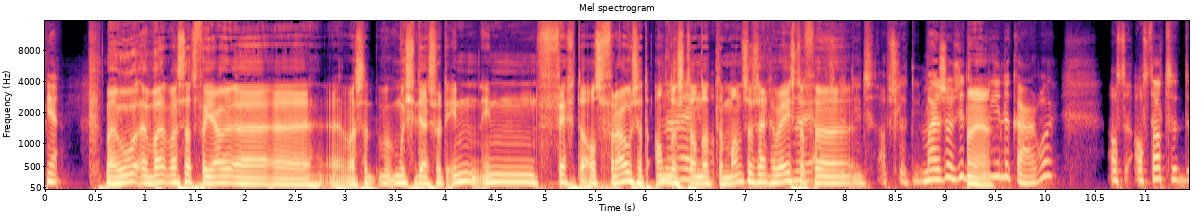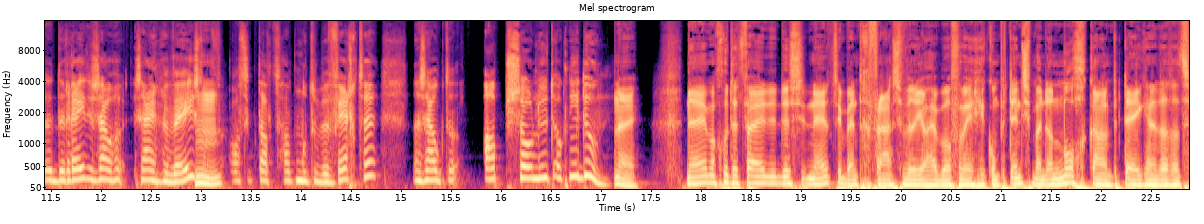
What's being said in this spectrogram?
Ja. Maar hoe was dat voor jou? Uh, uh, was dat, moest je daar soort in, in vechten als vrouw? Is dat anders nee, dan dat de man zou zijn geweest? Nee, of, absoluut, niet, absoluut niet. Maar zo zit het oh, ja. niet in elkaar hoor. Als, als dat de, de reden zou zijn geweest, of als ik dat had moeten bevechten, dan zou ik dat absoluut ook niet doen. Nee. Nee, maar goed, het feit, dus nee, je bent gevraagd, ze wil jou hebben vanwege je competentie, maar dan nog kan het betekenen dat het,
